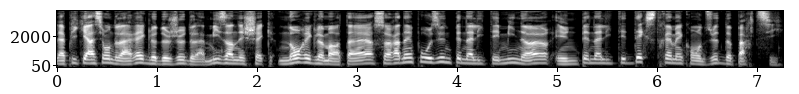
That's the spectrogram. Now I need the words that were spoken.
L'application de la règle de jeu de la mise en échec non réglementaire sera d'imposer une pénalité mineure et une pénalité d'extrême inconduite de partie.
